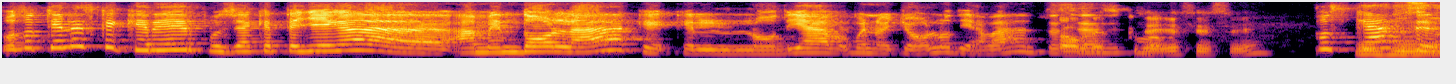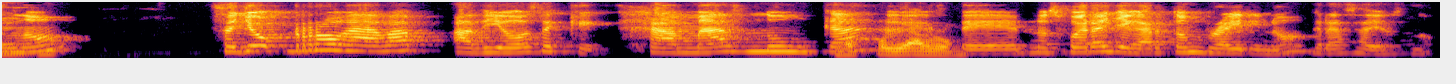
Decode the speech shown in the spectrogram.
Pues lo tienes que querer, pues ya que te llega a Mendola, que, que lo odiaba, bueno, yo lo odiaba, entonces como, sí, sí, sí. pues, ¿qué haces, no? O sea, yo rogaba a Dios de que jamás, nunca este, nos fuera a llegar Tom Brady, ¿no? Gracias a Dios, no.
